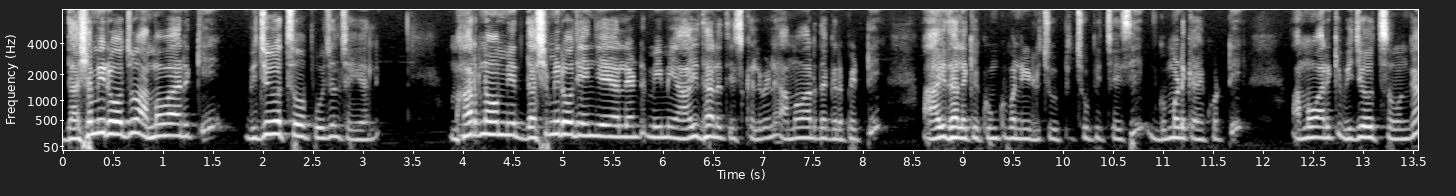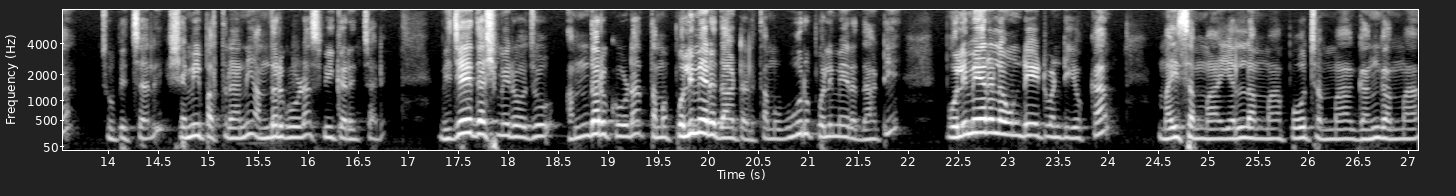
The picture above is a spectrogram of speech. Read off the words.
దశమి రోజు అమ్మవారికి విజయోత్సవ పూజలు చేయాలి. మహర్నవమి దశమి రోజు ఏం చేయాలి అంటే మీ మీ ఆయుధాలు తీసుకెళ్ళి వెళ్ళి అమ్మవారి దగ్గర పెట్టి ఆయుధాలకి కుంకుమ నీళ్ళు చూపి చూపించేసి గుమ్మడికాయ కొట్టి అమ్మవారికి విజయోత్సవంగా చూపించాలి. శమీపత్రాన్ని అందరూ కూడా స్వీకరించాలి. విజయదశమి రోజు అందరూ కూడా తమ పొలిమేర దాటాలి. తమ ఊరు పొలిమేర దాటి పొలిమేరలో ఉండేటువంటి యొక్క మైసమ్మ ఎల్లమ్మ పోచమ్మ గంగమ్మ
